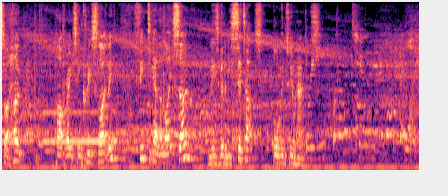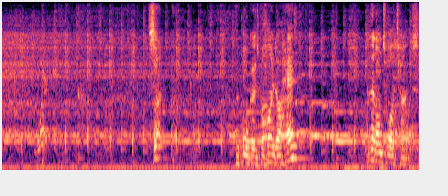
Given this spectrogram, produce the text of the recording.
So I hope heart rates increase slightly. Feet together like so. And these are going to be sit-ups, all in two hands. Three, two, one. Work. So, the ball goes behind our head and then onto our toes.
